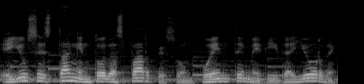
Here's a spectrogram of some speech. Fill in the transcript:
Ellos están en todas partes, son fuente, medida y orden.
